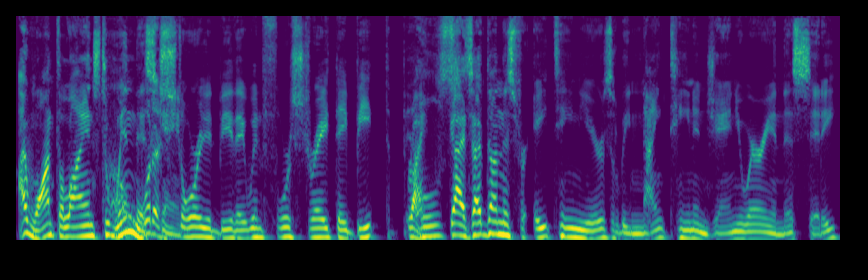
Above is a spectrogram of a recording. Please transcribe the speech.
I want the Lions to win Oh, this what a game. story it'd be. They win four straight. They beat the Right. Bills. Guys, I've done this for 18 years. It'll be 19 in January in this city.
